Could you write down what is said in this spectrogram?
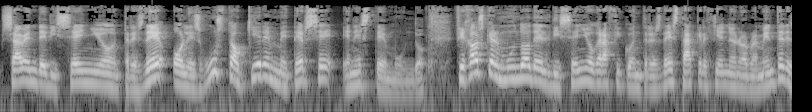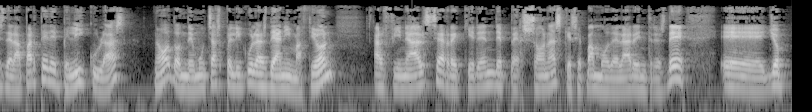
saben de diseño 3D o les gusta o quieren meterse en este mundo. Fijaos que el mundo del diseño gráfico en 3D está creciendo enormemente desde la parte de películas, ¿no? Donde muchas películas de animación al final se requieren de personas que sepan modelar en 3D. Eh, yo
